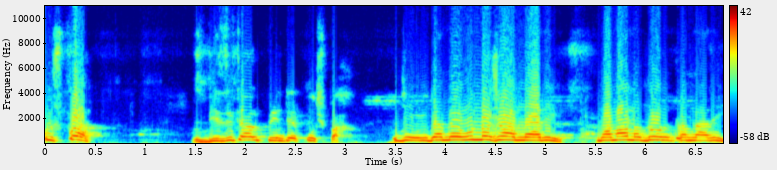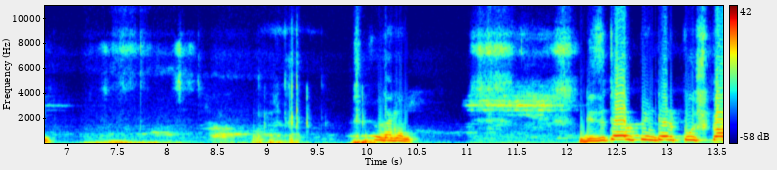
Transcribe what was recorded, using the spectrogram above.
পুষ্পা। ডিজিটাল প্রিন্টের পুষ্পা। জি এটা আমরা উন্নয়ন আমরা আরি জামানো দোল আমরা আরি দেখেন। ডিজিটাল প্রিন্টের পুষ্পা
